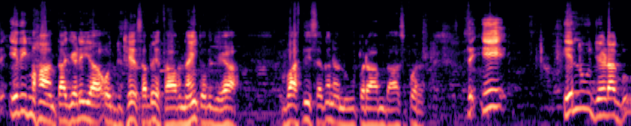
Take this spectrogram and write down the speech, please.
ਤੇ ਇਹਦੀ ਮਹਾਨਤਾ ਜਿਹੜੀ ਆ, ਉਹ ਜਿੱਥੇ ਸਭਿਅਤਾ ਨਹੀਂ ਤੁਧ ਜਿਆ ਵਸਦੀ ਸਗਨ ਅਨੂਪ ਰਾਮਦਾਸਪੁਰ, ਤੇ ਇਹ, ਇਹਨੂੰ ਜਿਹੜਾ ਗੁ-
